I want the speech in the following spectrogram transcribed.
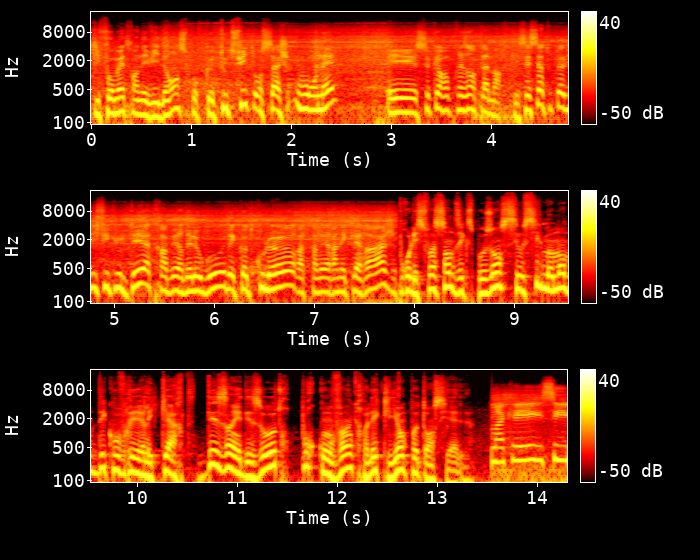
qu'il faut mettre en évidence pour que tout de suite on sache où on est et ce que représente la marque. Et c'est ça toute la difficulté à travers des logos, des codes couleurs, à travers un éclairage. Pour les 60 exposants, c'est aussi le moment de découvrir les cartes des uns et des autres pour convaincre les clients potentiels. On a créé ici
